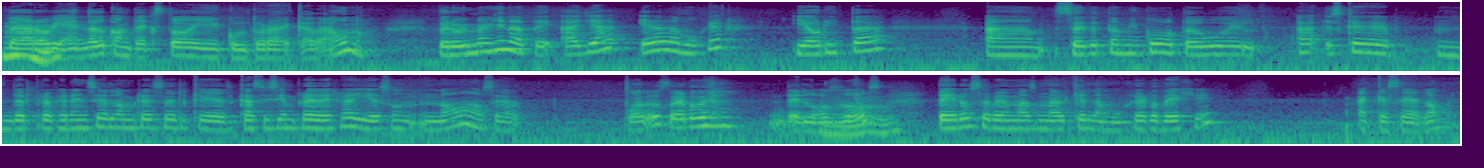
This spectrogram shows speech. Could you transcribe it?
claro, viendo el contexto y cultura de cada uno. Pero imagínate, allá era la mujer y ahorita se ve también como tabú el, ah, es que mm, de preferencia el hombre es el que casi siempre deja y es un, no, o sea, puede ser de, los dos, pero se ve más mal que la mujer deje a que sea el hombre,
